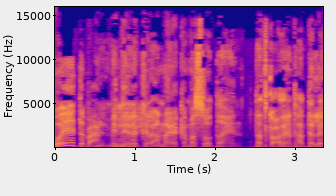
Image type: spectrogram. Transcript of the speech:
Waaye dabcan mideeda kale annaga kama soo daahin. Dadka codaynta hadda le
